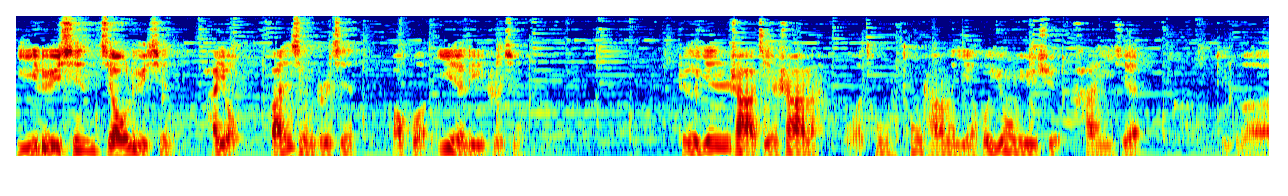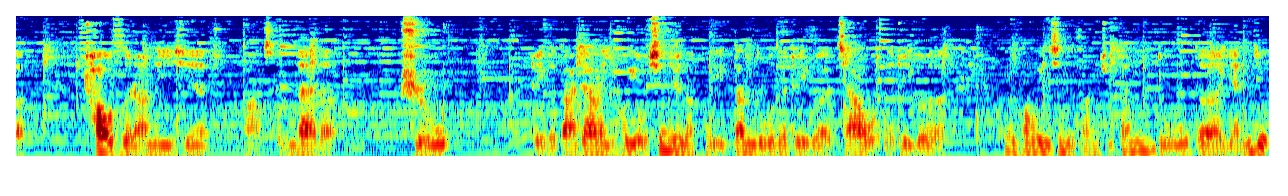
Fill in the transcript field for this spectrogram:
疑虑心、焦虑心，还有反省之心，包括业力之心。这个阴煞劫煞呢，我通通常呢也会用于去看一些这个超自然的一些啊存在的事物。这个大家呢以后有兴趣呢，可以单独的这个加我的这个官方微信，咱们去单独的研究。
